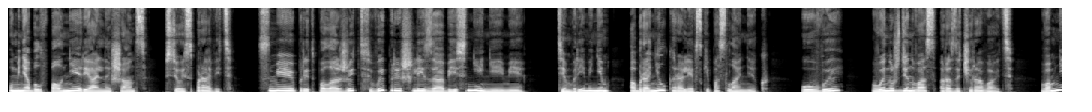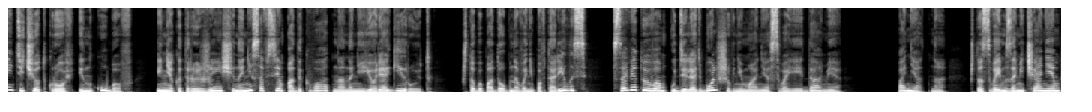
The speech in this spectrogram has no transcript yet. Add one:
у меня был вполне реальный шанс все исправить. «Смею предположить, вы пришли за объяснениями», тем временем обронил королевский посланник. «Увы, Вынужден вас разочаровать. Во мне течет кровь инкубов, и некоторые женщины не совсем адекватно на нее реагируют. Чтобы подобного не повторилось, советую вам уделять больше внимания своей даме. Понятно, что своим замечанием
